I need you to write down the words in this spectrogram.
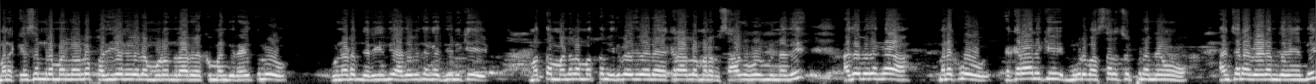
మన కేసంద్ర మండలంలో పదిహేను వేల మూడు వందల అరవై ఒక్క మంది రైతులు ఉండడం జరిగింది. అదేవిధంగా దీనికి మొత్తం మండలం మొత్తం ఇరవై ఐదు వేల ఎకరాల్లో మనకు సాగు భూమి ఉన్నది. అదేవిధంగా మనకు ఎకరానికి మూడు బస్తాల చొప్పున మేము అంచనా వేయడం జరిగింది.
